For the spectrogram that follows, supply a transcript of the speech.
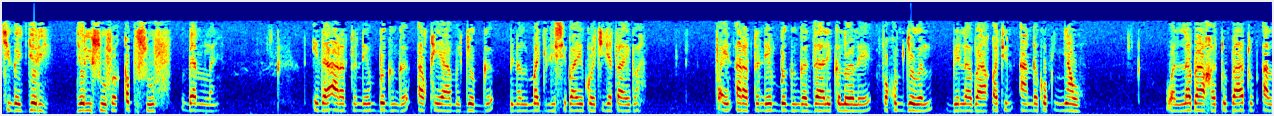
ci nga jëri jëri suuf ak xëpp suuf benn lañ ida arata ndem bëgg nga alqiyama jogg minal majlisi bayiko ci jotaay ba. Fa in arata ndem bëgg nga zalika lolé fa xum jogal bi labaqatin andako ñaw. Wal labaqatu batub al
